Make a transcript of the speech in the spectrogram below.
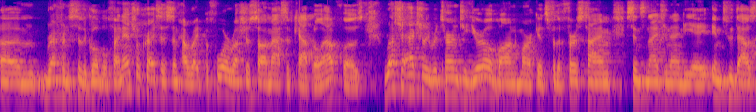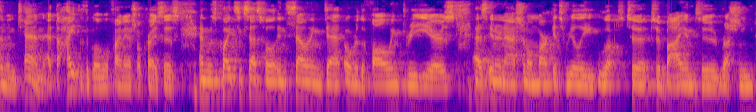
um, reference to the global financial crisis and how right before Russia saw massive capital outflows, Russia actually returned to eurobond markets for the first time since 1998 in 2000. 2010 at the height of the global financial crisis and was quite successful in selling debt over the following three years as international markets really looked to, to buy into Russian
